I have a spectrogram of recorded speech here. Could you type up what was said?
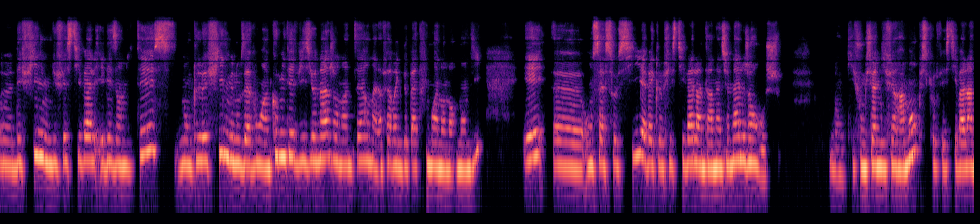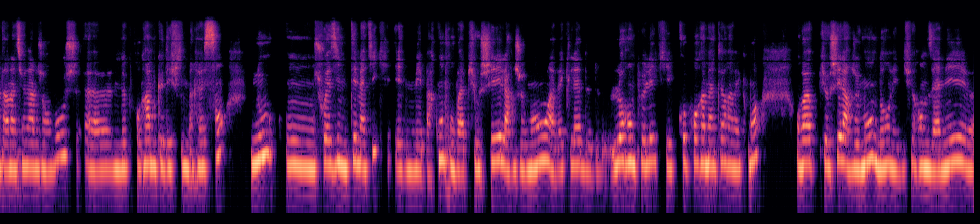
euh, des films du festival et des invités, donc le film, nous avons un comité de visionnage en interne à la Fabrique de patrimoine en Normandie et euh, on s'associe avec le Festival international Jean Rouge. Donc, qui fonctionne différemment puisque le Festival international Jean Rouge euh, ne programme que des films récents. Nous, on choisit une thématique, mais par contre, on va piocher largement avec l'aide de Laurent Pelé, qui est coprogrammateur avec moi on va piocher largement dans les différentes années euh,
